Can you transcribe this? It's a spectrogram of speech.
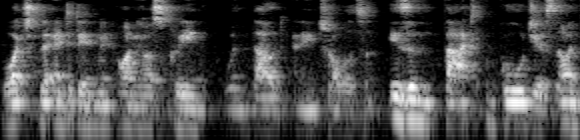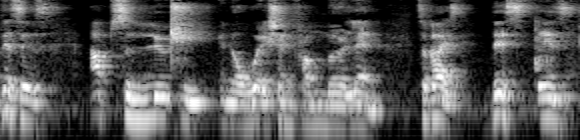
watch the entertainment on your screen without any trouble. So isn't that gorgeous? Mean, this is absolutely innovation from Merlin. So guys, this is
